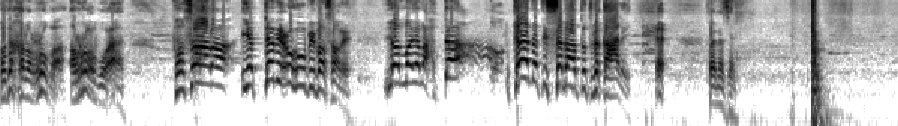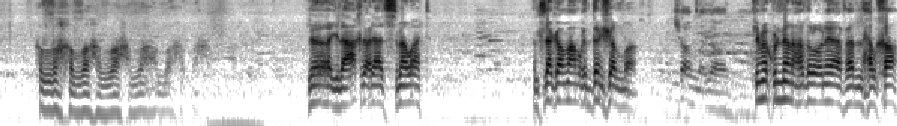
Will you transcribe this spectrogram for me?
فدخل الربع الرعب. عاد فصار يتبعه ببصره. يلا يلا حتى كادت السماء تطبق عليه. فنزل. الله الله الله الله الله الله. لا إله عقل على هذه السماوات. نتلاقاو معهم غدا إن شاء الله. إن شاء الله يا رب. كما كنا نهضروا هنا في هذه الحلقة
